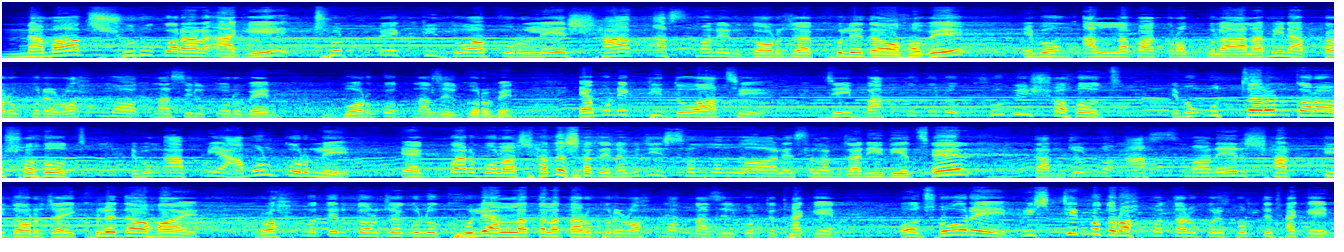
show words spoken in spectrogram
নামাজ শুরু করার আগে ছোট্ট একটি দোয়া পড়লে সাত আসমানের দরজা খুলে দেওয়া হবে এবং আল্লাহ পাক রব্বুল আলমিন আপনার উপরে রহমত নাজিল করবেন, বরকত নাজিল করবেন। এমন একটি দোয়া আছে, যেই বাক্যগুলো খুবই সহজ এবং উচ্চারণ করাও সহজ এবং আপনি আমল করলে একবার বলার সাথে সাথে নবীজি সাল্লাহ আলাইসাল্লাম জানিয়ে দিয়েছেন, তার জন্য আসমানের সাতটি দরজায় খুলে দেওয়া হয়। রহমতের দরজাগুলো খুলে আল্লাহ তালা তার উপরে রহমত নাজিল করতে থাকেন। অঝোরে বৃষ্টির মতো রহমত তার উপরে পড়তে থাকেন,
